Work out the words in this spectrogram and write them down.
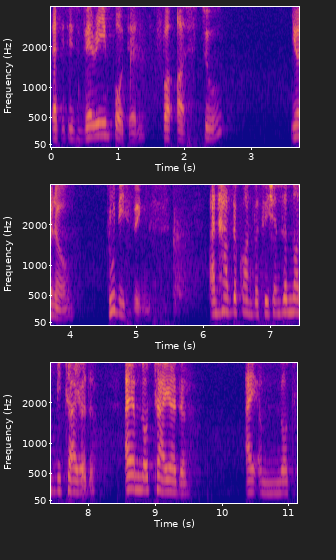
that it is very important for us to, you know, do these things and have the conversations and not be tired. I am not tired. I am not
